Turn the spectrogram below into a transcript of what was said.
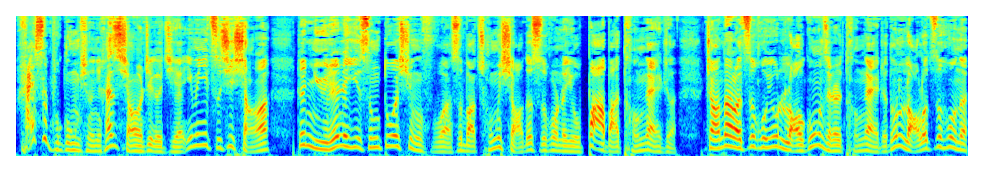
还是不公平，你还是想要这个结，因为你仔细想啊，这女人的一生多幸福啊，是吧？从小的时候呢，有爸爸疼爱着；长大了之后，有老公在这疼爱着；等老了之后呢，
